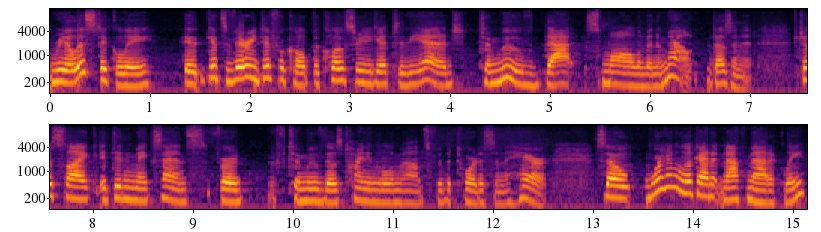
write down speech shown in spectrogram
realistically, it gets very difficult the closer you get to the edge to move that small of an amount, doesn't it? Just like it didn't make sense for to move those tiny little amounts for the tortoise and the hare. So we're going to look at it mathematically,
